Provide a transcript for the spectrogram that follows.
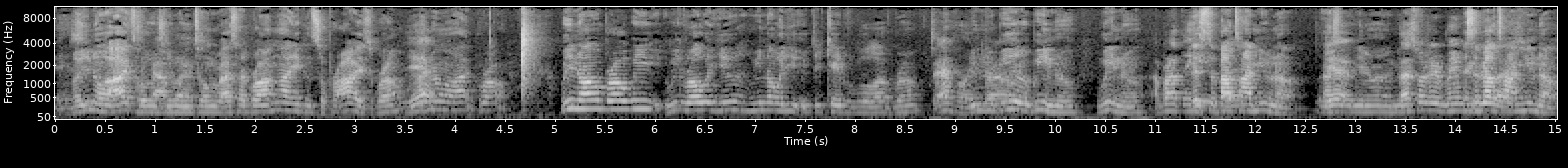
it's, Well, you know what I told you when you told me. I said, bro, I'm not even surprised, bro. Yeah. I know, I, bro. We know, bro. We we roll with you. We know what you, you're capable of, bro. definitely, We knew, bro. we, we knew. We knew. I brought the It's heat, about man. time you know. That's Yeah. what, you know what I mean. That's what it made me. it's about realize. time you know.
